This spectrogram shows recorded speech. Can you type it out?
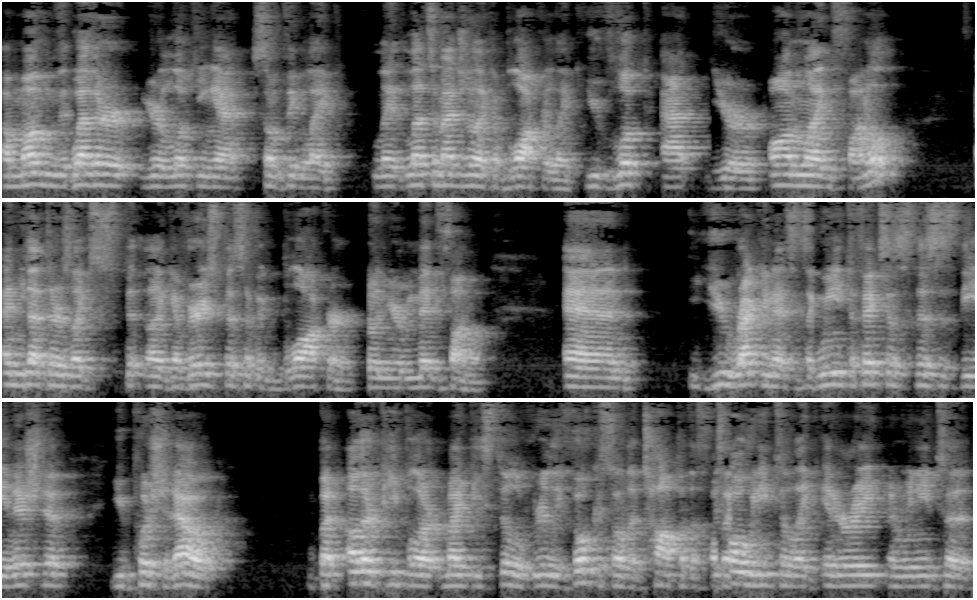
among the, whether you're looking at something like let's imagine like a blocker like you've looked at your online funnel and that there's like like a very specific blocker in your mid funnel, and you recognize it's like we need to fix this. This is the initiative. You push it out, but other people are might be still really focused on the top of the. Funnel. Like, oh, we need to like iterate, and we need to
